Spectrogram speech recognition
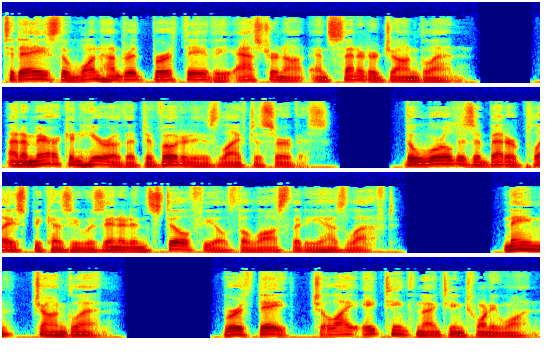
Today is the 100th birthday of the astronaut and Senator John Glenn. An American hero that devoted his life to service. The world is a better place because he was in it and still feels the loss that he has left. Name John Glenn. Birth date July 18, 1921.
